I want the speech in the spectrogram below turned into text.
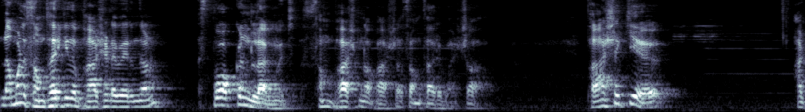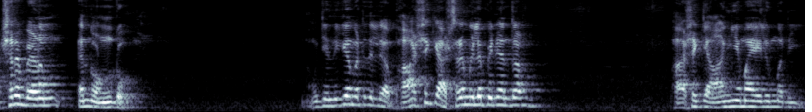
നമ്മൾ സംസാരിക്കുന്ന ഭാഷയുടെ പേരെന്താണ്? സ്പോക്കൺ ലാംഗ്വേജ് സംഭാഷണ ഭാഷ സംസാര ഭാഷ. ഭാഷയ്ക്ക് അക്ഷരം വേണം എന്നുണ്ടോ? നമുക്ക് ചിന്തിക്കാൻ പറ്റത്തില്ല. ഭാഷയ്ക്ക് അക്ഷരമില്ല പിന്നെ എന്താ? ഭാഷയ്ക്ക് ആംഗ്യമായാലും മതി.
